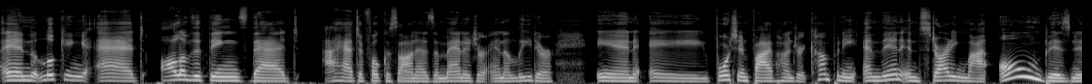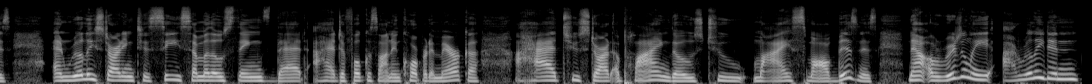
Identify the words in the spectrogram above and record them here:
and looking at all of the things that I had to focus on as a manager and a leader in a Fortune 500 company. And then in starting my own business and really starting to see some of those things that I had to focus on in corporate America, I had to start applying those to my small business. Now, originally, I really didn't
